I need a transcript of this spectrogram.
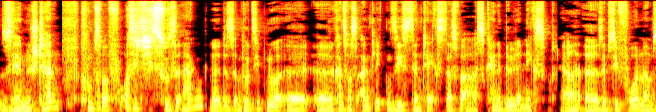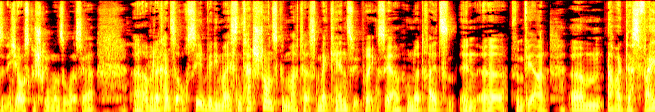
sehr nüchtern, um es mal vorsichtig zu sagen. Ne, das ist im Prinzip nur, äh, äh, kannst was anklicken, siehst den Text, das war's, keine Bilder, nix. Ja, äh, selbst die Vornamen sind nicht ausgeschrieben und sowas, ja. Äh, aber da kannst du auch sehen, wer die meisten Touchdowns gemacht hat. McCanns übrigens, ja, 113 in äh, fünf Jahren. Ähm, aber das weiß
